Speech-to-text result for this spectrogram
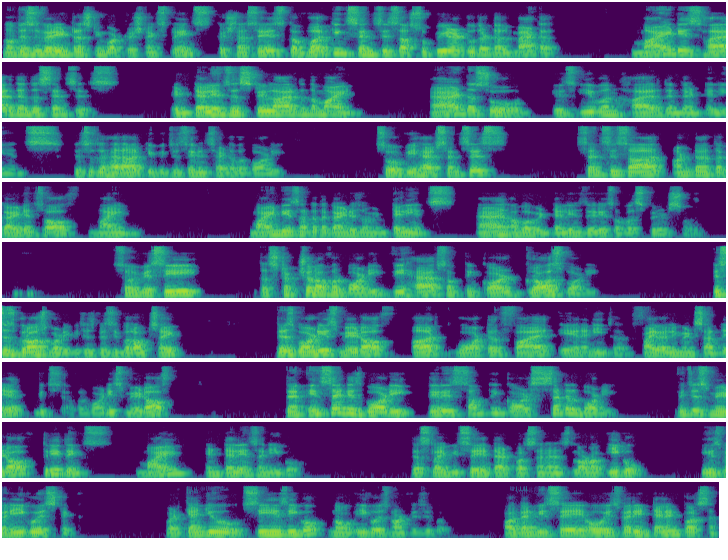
now, this is very interesting what Krishna explains. Krishna says the working senses are superior to the dull matter. Mind is higher than the senses. Intelligence is still higher than the mind. And the soul is even higher than the intelligence. This is a hierarchy which is there inside our body. So we have senses. Senses are under the guidance of mind. Mind is under the guidance of intelligence. And above intelligence, there is our spirit soul. So we see the structure of our body. We have something called gross body. This is gross body, which is visible outside. This body is made of earth, water, fire, air, and ether. Five elements are there, which our body is made of. Then inside this body, there is something called subtle body, which is made of three things mind, intelligence, and ego. Just like we say that person has a lot of ego, he is very egoistic. But can you see his ego? No, ego is not visible. Or when we say, oh, he's very intelligent person,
